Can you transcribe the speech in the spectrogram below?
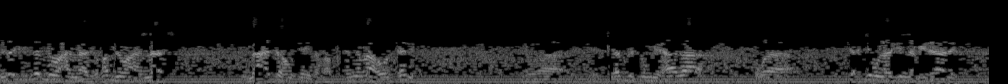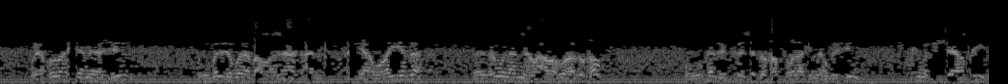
يدبروا على الناس يقدموا على الناس ما عندهم شيء فقط إنما هو الكذب. ويلبسون بهذا ويحجبون الجن بذلك. ويقولون اشياء من الجن ويبلغون بعض الناس عن أشياء مغيبة ويزعمون أنه عرفوا هذا الخط وهو كذب ليس بالخط ولكنه بالجن حكمه الشياطين.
